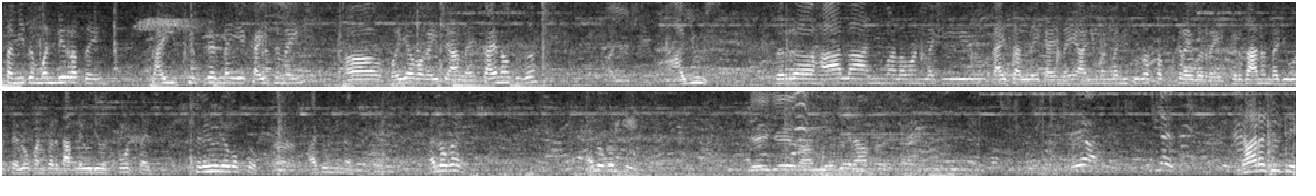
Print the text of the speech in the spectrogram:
आता मी इथं मंदिरात आहे. काही स्क्रिप्टेड नाही आहे काहीच नाही. हा भैया बघा इथे आहे काय नाव तुझं? आयुष. तर हा आला आणि मला म्हणला की काय चाललं आहे काय नाही. आणि म्हणला मी तुझा सबस्क्रायबर आहे. खरंच आनंदाची गोष्ट आहे. लोकांपर्यंत आपले व्हिडिओज पोहोचत आहेत सगळे व्हिडिओ बघतो. आठवणीनं हॅलो काय हॅलो कर की. जय जय राम. जय जय रामकृष्ण धाराशिवचे.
